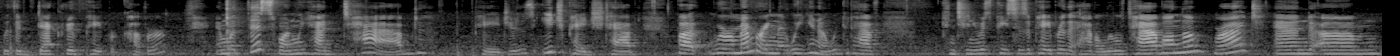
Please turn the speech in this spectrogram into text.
with a decorative paper cover. And with this one, we had tabbed pages, each page tabbed, but we're remembering that we, you know, we could have continuous pieces of paper that have a little tab on them, right? And um,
